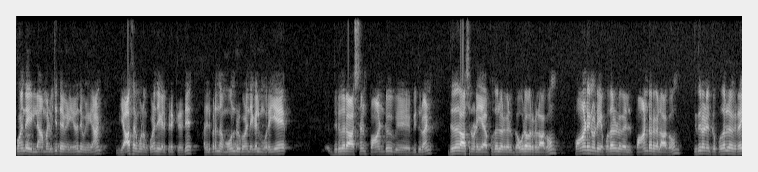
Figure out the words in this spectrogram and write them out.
குழந்தை இல்லாமல் விசித்திர வீரன் இறந்து விடுகிறான். வியாசர் மூலம் குழந்தைகள் பிறக்கிறது. அதில் பிறந்த மூன்று குழந்தைகள் முறையே திருதராசன் பாண்டு விதுரன். திருதராசனுடைய புதல்வர்கள் கௌரவர்களாகவும் பாண்டியனுடைய புதல்வர்கள் பாண்டவர்களாகவும் விதுரனுக்கு புதல்வர்களே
